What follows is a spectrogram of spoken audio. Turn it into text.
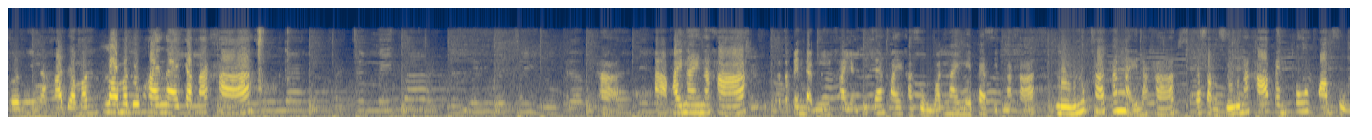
ตัวนี้นะคะ เดี๋ยวมาเรามาดูภายในกันนะคะค่ะอ่าภายในนะคะก็จะเป็นแบบนี้ค่ะอย่างที่แจ้งไปค่ะสูงวัดในเมตรแปดสิบนะคะ หรือลูกค้าท่านไหนนะคะ จะสั่งซื้อนะคะ เป็นตู้ความสูง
